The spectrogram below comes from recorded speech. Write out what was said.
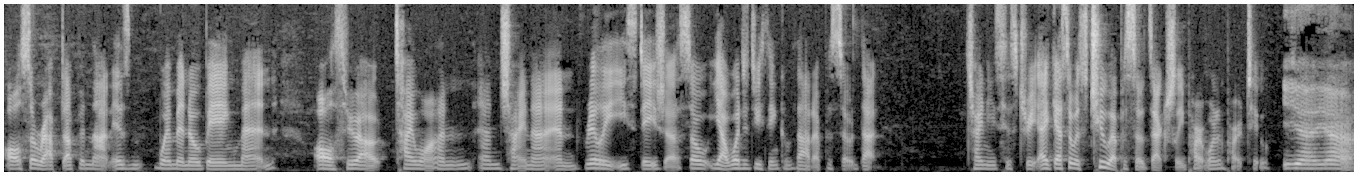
also wrapped up in that is women obeying men all throughout Taiwan and China and really East Asia. So, yeah, what did you think of that episode? That Chinese history? I guess it was two episodes actually, part one and part two. Yeah, yeah.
